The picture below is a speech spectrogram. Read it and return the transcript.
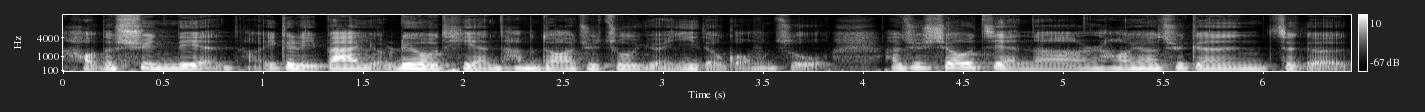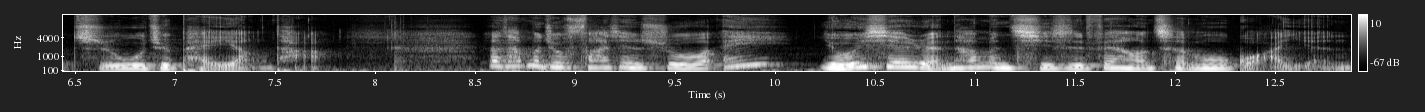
好的训练啊，一个礼拜有六天，他们都要去做园艺的工作，要去修剪呢，然后要去跟这个植物去培养它。那他们就发现说，诶，有一些人，他们其实非常沉默寡言，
